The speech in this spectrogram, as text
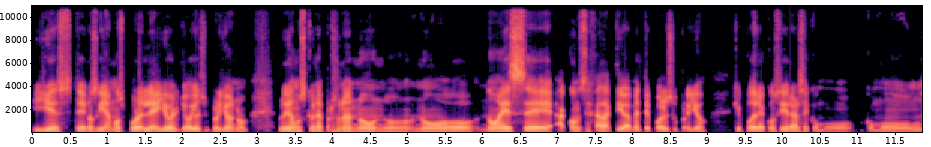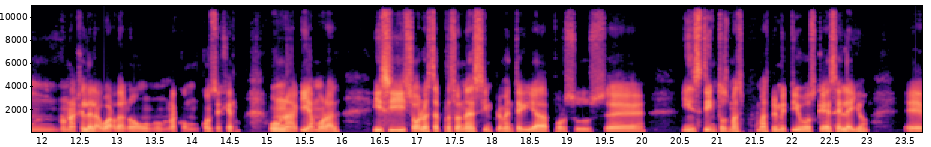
y este, nos guiamos por el ello, el yo y el super yo, ¿no? Pero digamos que una persona no, no, no, no es eh, aconsejada activamente por el super yo, que podría considerarse como, como un, ángel de la guarda, ¿no? Un, consejero, una guía moral. Y si solo esta persona es simplemente guiada por sus eh, instintos más, más primitivos, que es el ello, eh,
